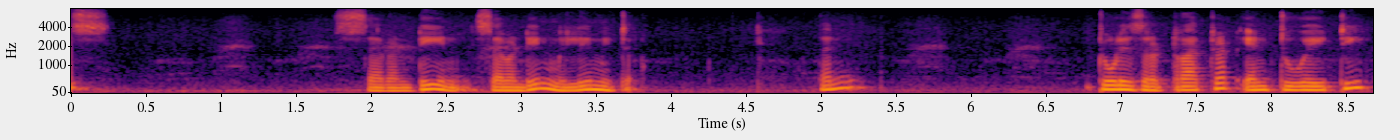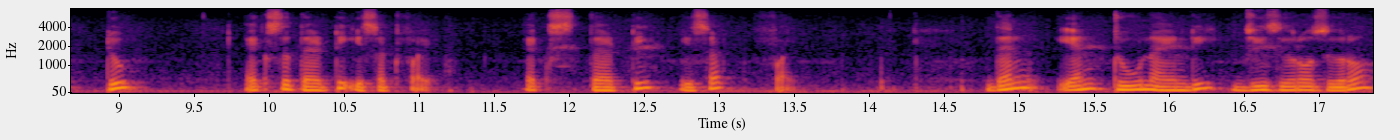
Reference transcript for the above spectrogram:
is 17 17 millimeter. Then tool is retracted n280 to x30 is at 5 x30 is at 5 then n290 g00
